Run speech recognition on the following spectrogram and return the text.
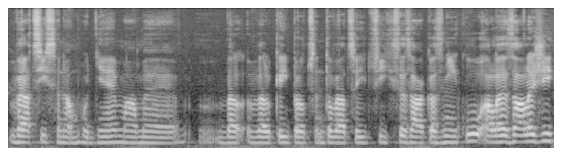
Vrací se nám hodně, máme velký procento vracejících se zákazníků, ale záleží,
